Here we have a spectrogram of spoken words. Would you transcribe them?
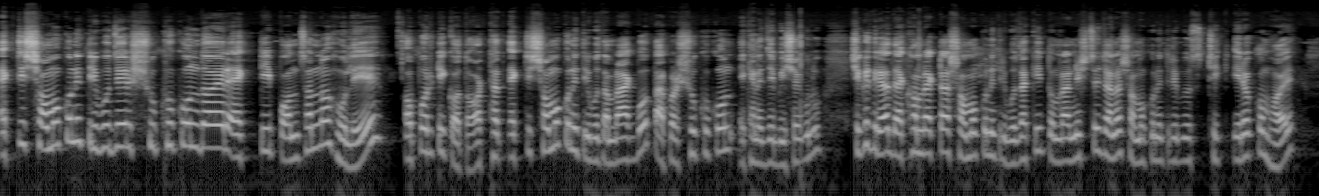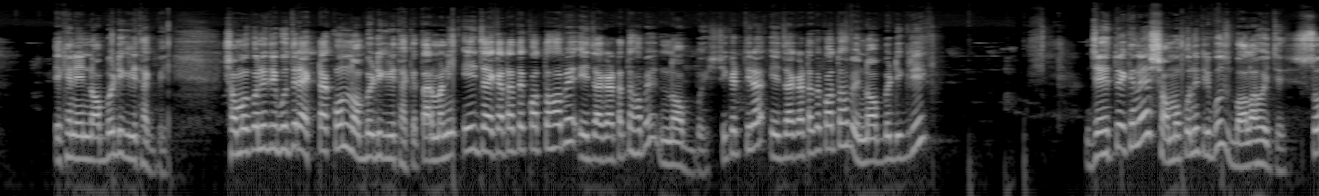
একটি সমকোণী ত্রিভুজের সূক্ষ্মকোণদ্বয়ের একটি পঞ্চান্ন হলে অপরটি কত? অর্থাৎ একটি সমকোণী ত্রিভুজ আমরা আঁকবো, তারপর সূক্ষ্মকোণ এখানে যে বিষয়গুলো। শিক্ষার্থীরা দেখো আমরা একটা সমকোণী ত্রিভুজ আঁকি, তোমরা নিশ্চয়ই জানো সমকোণী ত্রিভুজ ঠিক এরকম হয়, এখানে নব্বই ডিগ্রি থাকবে। সমকোণী ত্রিভুজের একটা কোণ নব্বই ডিগ্রি থাকে, তার মানে এই জায়গাটাতে কত হবে? এই জায়গাটাতে হবে নব্বই। শিক্ষার্থীরা, এই জায়গাটাতে কত হবে? নব্বই ডিগ্রি যেহেতু এখানে সমকোণী ত্রিভুজ বলা হয়েছে সো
